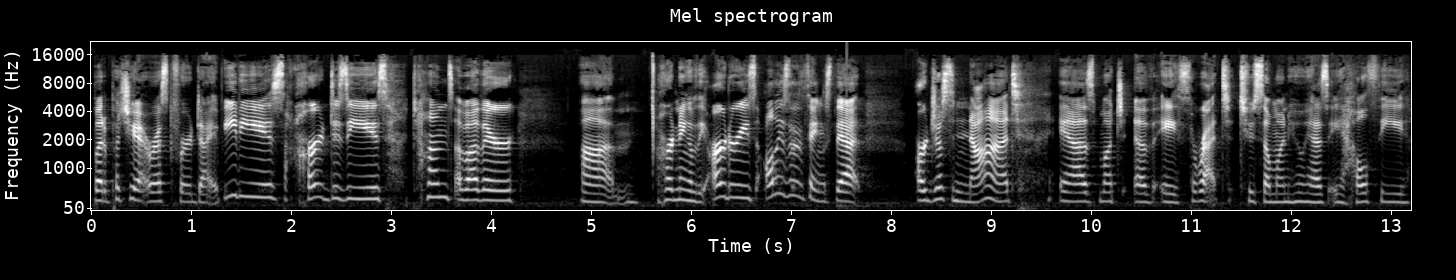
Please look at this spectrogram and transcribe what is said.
but it puts you at risk for diabetes, heart disease, tons of other um, hardening of the arteries, all these other things that are just not as much of a threat to someone who has a healthy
